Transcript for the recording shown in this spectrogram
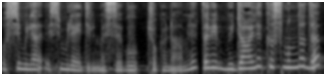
o simüle, simüle edilmesi bu çok önemli. Tabii müdahale kısmında da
